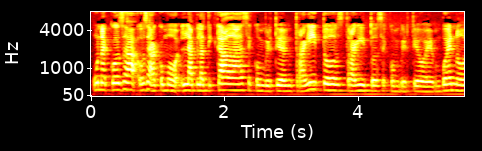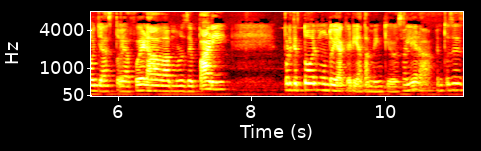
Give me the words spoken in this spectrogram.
una cosa, o sea, como la platicada se convirtió en traguitos, traguitos se convirtió en, bueno, ya estoy afuera, vamos de party, porque todo el mundo ya quería también que yo saliera. Entonces,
